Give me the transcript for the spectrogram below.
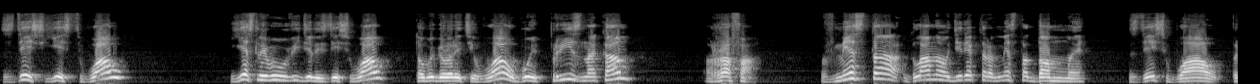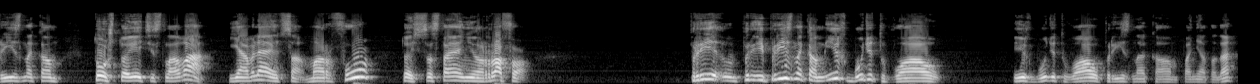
Здесь есть вау. Если вы увидели здесь вау, то вы говорите вау будет признаком рафа. Вместо главного директора, вместо даммы, Здесь вау, признаком то, что эти слова являются марфу, то есть в состоянии рафа, при, при, признаком их будет вау. Их будет вау признаком. Понятно, да?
